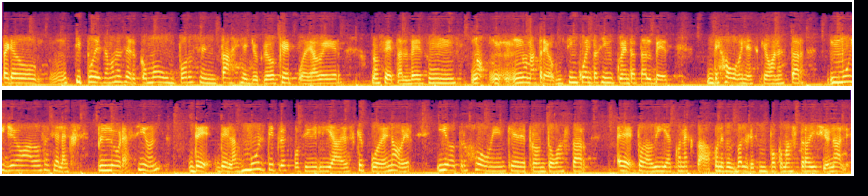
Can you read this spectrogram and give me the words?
pero mm, si pudiésemos hacer como un porcentaje, yo creo que puede haber, no sé, tal vez un, no, no me atrevo, un 50-50 tal vez de jóvenes que van a estar muy llevados hacia la exploración de, de las múltiples posibilidades que pueden haber y otro joven que de pronto va a estar eh, todavía conectado con esos valores un poco más tradicionales.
